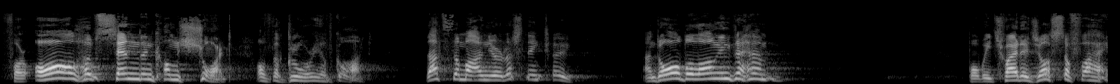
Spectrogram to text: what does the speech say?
For all have sinned and come short of the glory of God. That's the man you're listening to. And all belonging to him. But we try to justify,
